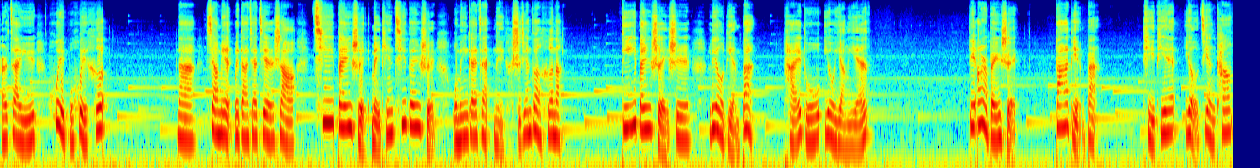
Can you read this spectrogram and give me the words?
而在于会不会喝。那下面为大家介绍七杯水，每天七杯水，我们应该在哪个时间段喝呢？第一杯水是六点半，排毒又养颜。第二杯水八点半，体贴又健康。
